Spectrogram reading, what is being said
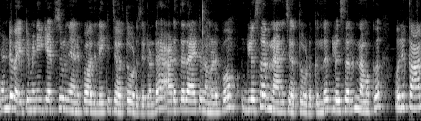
രണ്ട് വൈറ്റമിൻ ഇ ക്യാപ്സ്യൂൾ ഞാനിപ്പോൾ അതിലേക്ക് ചേർത്ത് കൊടുത്തിട്ടുണ്ട്. അടുത്തതായിട്ട് നമ്മളിപ്പോൾ ഗ്ലിസറിനാണ് ചേർത്ത് കൊടുക്കുന്നത്. ഗ്ലിസറിൻ നമുക്ക് ഒരു കാൽ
